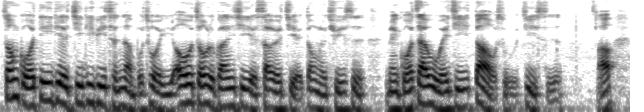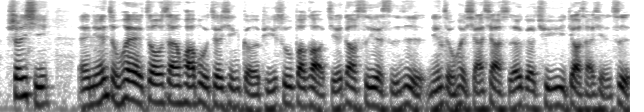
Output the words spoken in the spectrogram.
中国第一季 GDP 成长不错，与欧洲的关系也稍有解冻的趋势。美国债务危机倒数计时。好，升息。诶，联总会周三发布最新葛皮书报告，截到四月十日，联总会辖下十二个区域调查显示，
